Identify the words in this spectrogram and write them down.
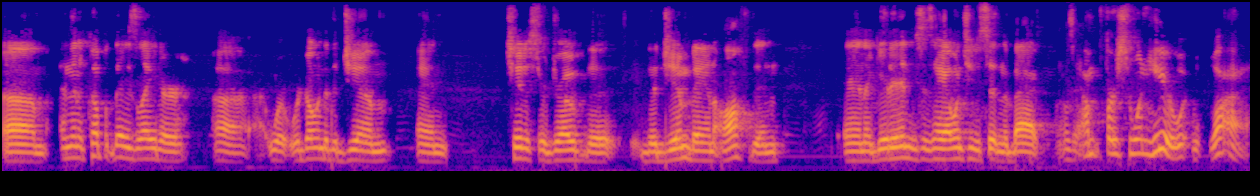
Um, and then a couple days later, uh, we're, we're going to the gym, and Chittister drove the, the gym van often. And I get in, he says, Hey, I want you to sit in the back. I was like, I'm first one here. Why?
